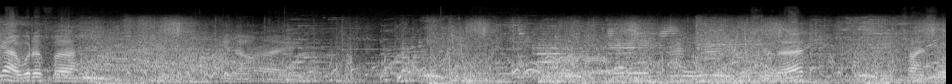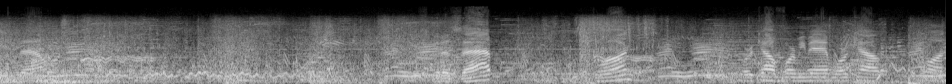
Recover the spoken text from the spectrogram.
yeah, I would have, uh, you know, right. Do that. Try and slow them down. Get a zap. Come on. Work out for me, man. Work out. Come on.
